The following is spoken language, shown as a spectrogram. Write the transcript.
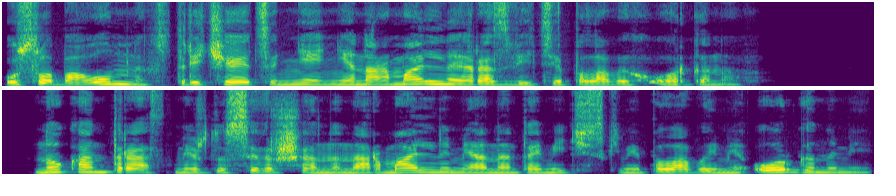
У слабоумных встречается не ненормальное развитие половых органов, но контраст между совершенно нормальными анатомическими половыми органами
